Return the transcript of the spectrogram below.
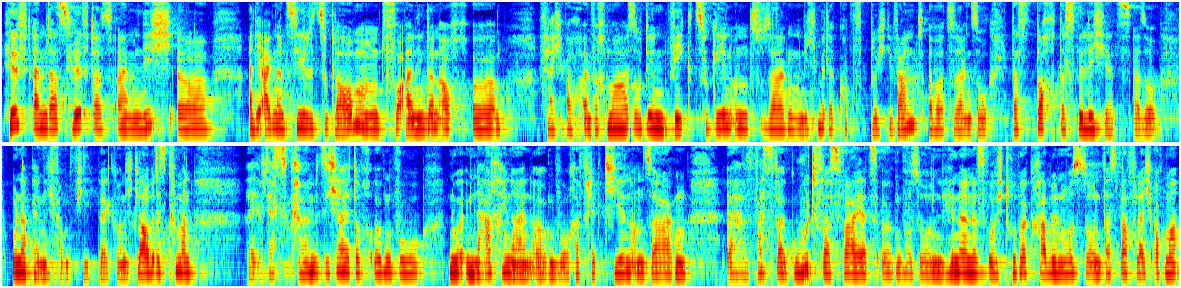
Hilft einem das, hilft das einem nicht, äh, an die eigenen Ziele zu glauben und vor allen Dingen dann auch äh, vielleicht auch einfach mal so den Weg zu gehen und zu sagen, nicht mit der Kopf durch die Wand, aber zu sagen so, das doch, das will ich jetzt. Also unabhängig vom Feedback. Und ich glaube, das kann man das kann man mit Sicherheit doch irgendwo nur im Nachhinein irgendwo reflektieren und sagen, äh, was war gut, was war jetzt irgendwo so ein Hindernis, wo ich drüber krabbeln musste und was war vielleicht auch mal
